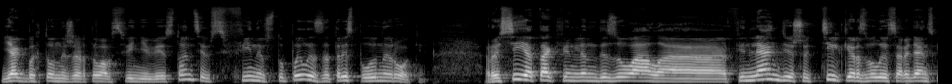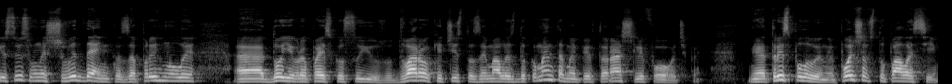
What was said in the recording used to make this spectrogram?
як би хто не жартував з фінів і естонців, фіни вступили за 3,5 роки. Росія так фінляндизувала Фінляндію, що тільки розвалився Радянський Союз, вони швиденько запригнули е, до Європейського Союзу. Два роки чисто займались документами, півтора шліфовочкою. Е, Три з половиною. Польща вступала сім.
